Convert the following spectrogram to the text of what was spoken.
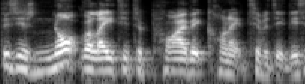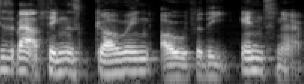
this is not related to private connectivity. This is about things going over the internet.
